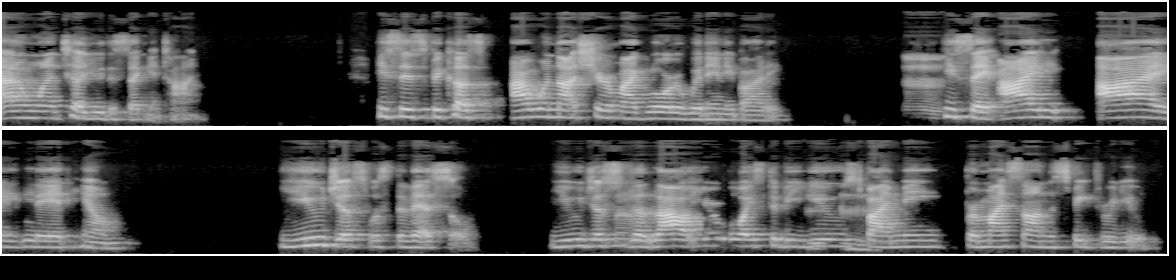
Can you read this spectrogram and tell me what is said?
I don't want to tell you the second time. He says, because I will not share my glory with anybody. Mm. He say, I, I led him. You just was the vessel. You just Amen. allowed your voice to be used by me for my son to speak through you.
